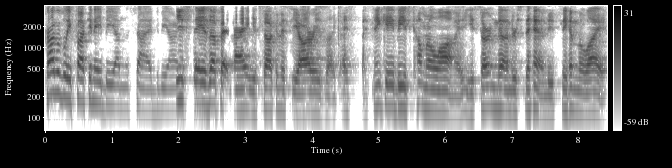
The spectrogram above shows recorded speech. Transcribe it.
Probably fucking AB on the side, to be honest. He stays up at night. He's talking to Ciara. He's like, I, I think AB's coming along. He's starting to understand. He's seeing the light.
